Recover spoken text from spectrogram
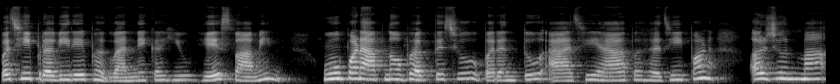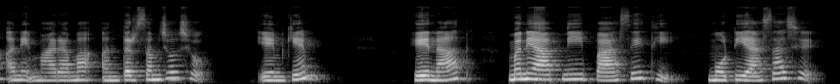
પછી પ્રવીરે ભગવાનને કહ્યું, હે સ્વામીન હું પણ આપનો ભક્ત છું, પરંતુ આજે આપ હજી પણ અર્જુનમાં અને મારામાં અંતર સમજો છો. એમ કેમ? હે નાથ, મને આપની પાસેથી મોટી આશા છે.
